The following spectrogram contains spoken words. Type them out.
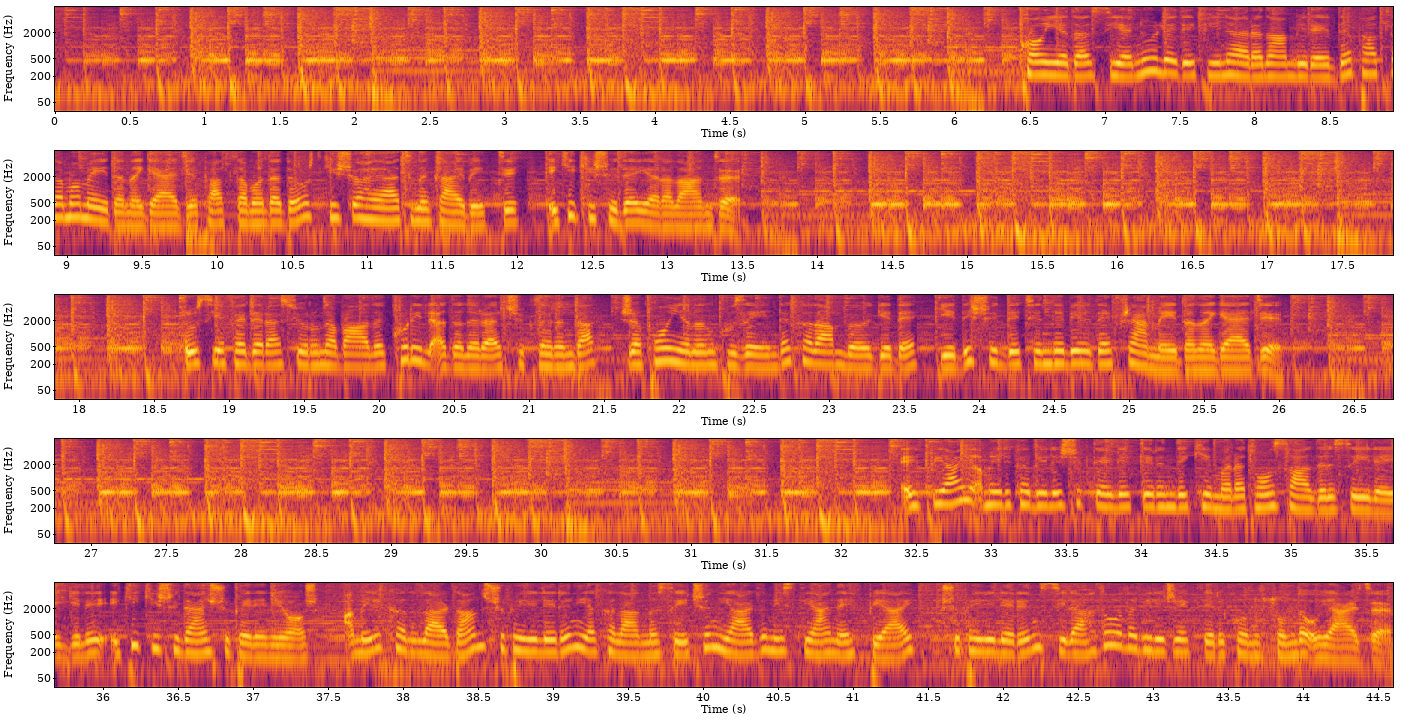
Konya'da siyanürle define aranan bir evde patlama meydana geldi. Patlamada 4 kişi hayatını kaybetti, 2 kişi de yaralandı. Rusya Federasyonu'na bağlı Kuril Adaları açıklarında Japonya'nın kuzeyinde kalan bölgede 7 şiddetinde bir deprem meydana geldi. FBI Amerika Birleşik Devletleri'ndeki maraton saldırısı ile ilgili iki kişiden şüpheleniyor. Amerikalılardan şüphelilerin yakalanması için yardım isteyen FBI, şüphelilerin silahlı olabilecekleri konusunda uyardı.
